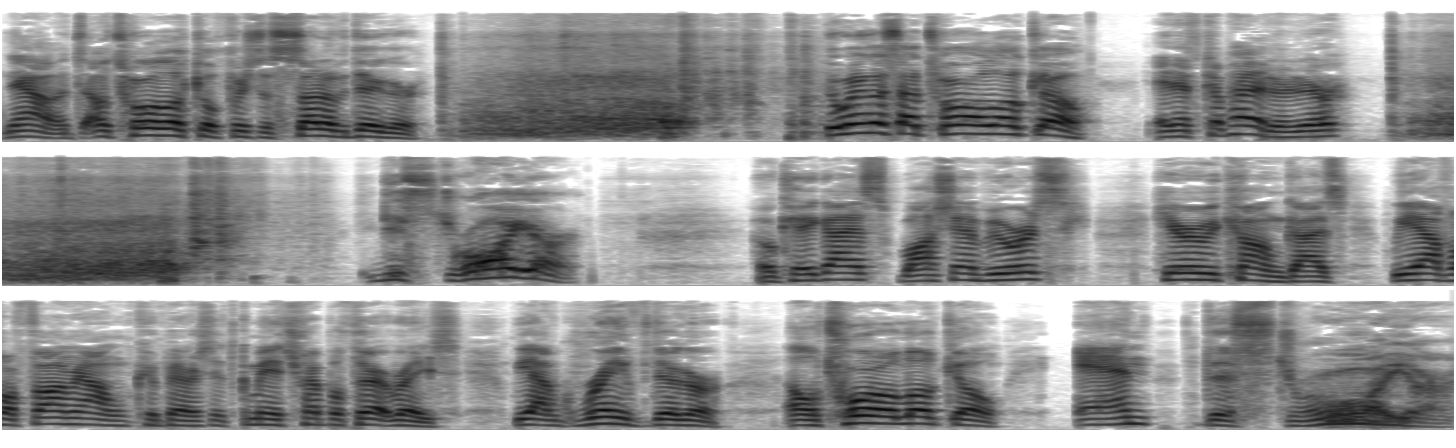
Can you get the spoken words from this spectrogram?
Now it's El Toro Loco versus the Son of Digger. The win goes to El Toro Loco, and its competitor, Destroyer. Okay, guys, Washington viewers, here we come, guys. We have our final round comparison. It's gonna be a triple threat race. We have Gravedigger, El Toro Loco, and Destroyer.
